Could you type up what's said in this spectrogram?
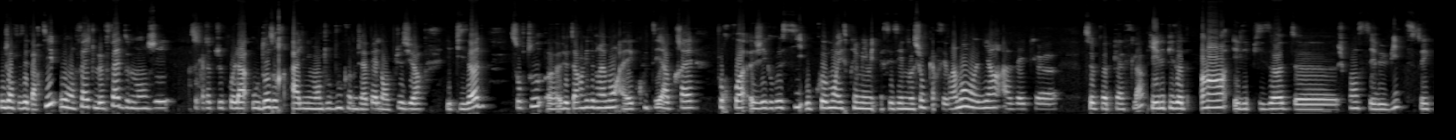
où j'en faisais partie, où en fait le fait de manger ce carré de chocolat ou d'autres aliments doudous, comme j'appelle dans plusieurs épisodes, Surtout, euh, je t'invite vraiment à écouter après pourquoi j'ai grossi ou comment exprimer ces émotions, car c'est vraiment en lien avec euh, ce podcast-là, qui est l'épisode 1 et l'épisode, euh, je pense, c'est le 8, c'est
